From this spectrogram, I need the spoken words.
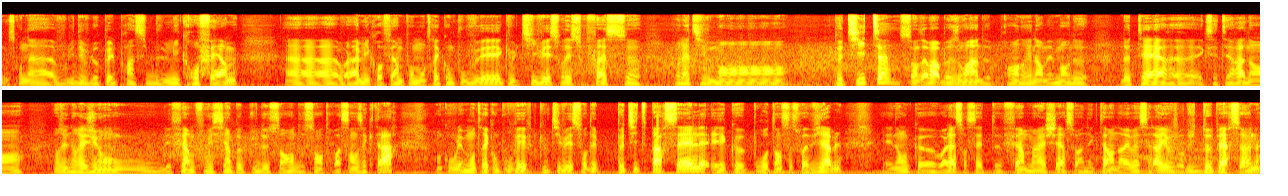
parce qu'on a voulu développer le principe de micro-ferme. Euh, voilà, micro-ferme pour montrer qu'on pouvait cultiver sur des surfaces relativement petites, sans avoir besoin de prendre énormément de, de terre, etc. dans, une région où les fermes font ici un peu plus de 100, 200, 300 hectares. Donc on voulait montrer qu'on pouvait cultiver sur des petites parcelles et que pour autant ce soit viable. Et donc euh, voilà, sur cette ferme maraîchère, sur un hectare, on arrive à salarier aujourd'hui deux personnes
